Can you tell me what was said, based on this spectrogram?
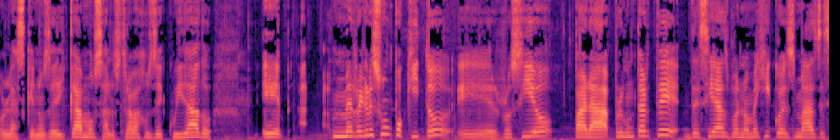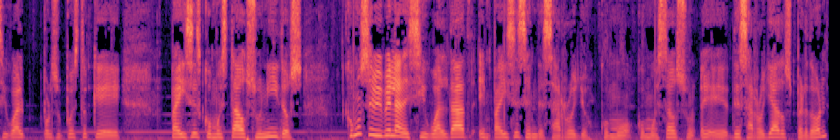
o las que nos dedicamos a los trabajos de cuidado. Eh, me regreso un poquito, eh, Rocío, para preguntarte, decías, bueno, México es más desigual, por supuesto, que países como Estados Unidos. ¿Cómo se vive la desigualdad en países en desarrollo, como, como Estados eh, desarrollados, perdón,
